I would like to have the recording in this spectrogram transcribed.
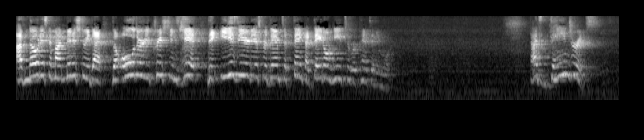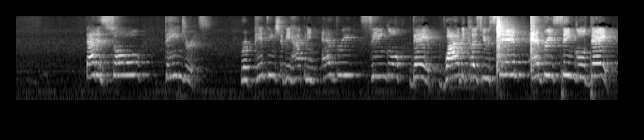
I've noticed in my ministry that the older Christians get, the easier it is for them to think that they don't need to repent anymore. That's dangerous. That is so dangerous. Repenting should be happening every single day. Why? Because you sin every single day.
